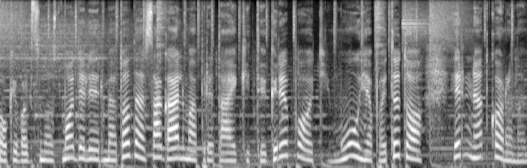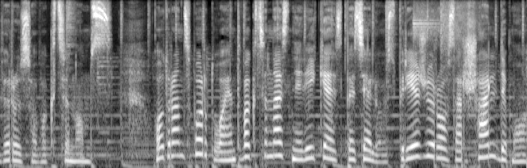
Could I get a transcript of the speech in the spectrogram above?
Tokį vakcinos modelį ir metodą esą galima pritaikyti gripo, tymų, hepatito ir net koronaviruso vakcinoms. O transportuojant vakcinas nereikia specialios priežiūros ar šaldymo,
